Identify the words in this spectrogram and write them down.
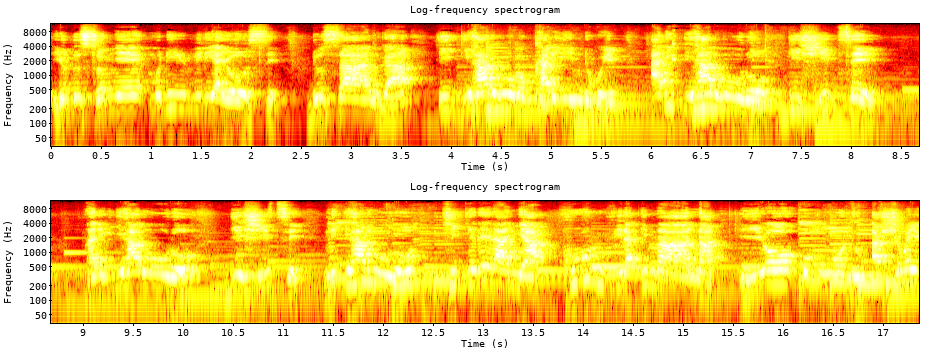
Iyo dusomye muri bibiliya yose dusanga igiharuro karindwi ari igiharuro gishitse. Hari igiharuro gishitse. Ni igiharuro kigereranya kumvira imana. Iyo umuntu ashoboye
